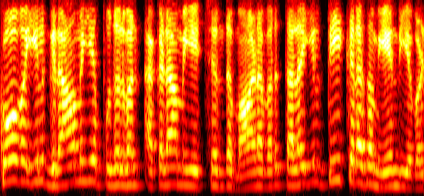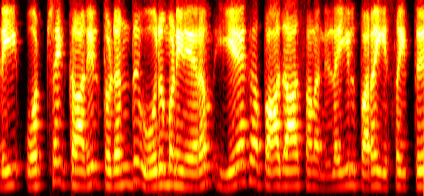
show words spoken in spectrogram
கோவையில் கிராமிய புதல்வன் அகாடமியைச் சேர்ந்த மாணவர் தலையில் தீக்கிரகம் ஏந்தியபடி ஒற்றை காலில் தொடர்ந்து ஒரு மணி நேரம் ஏக பாதாசன நிலையில் பற இசைத்து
